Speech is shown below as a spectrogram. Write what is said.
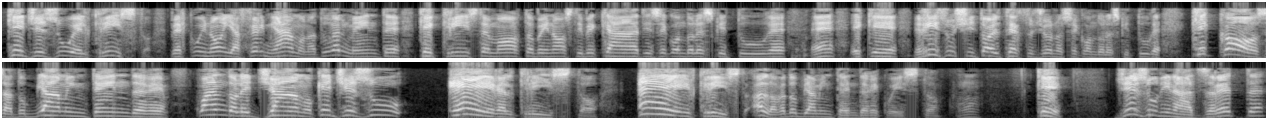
che Gesù è il Cristo? Per cui noi affermiamo naturalmente che Cristo è morto per i nostri peccati secondo le scritture eh? e che risuscitò il terzo giorno secondo le scritture. Che cosa dobbiamo intendere quando leggiamo che Gesù era il Cristo? È il Cristo? Allora dobbiamo intendere questo, hm? che Gesù di Nazareth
